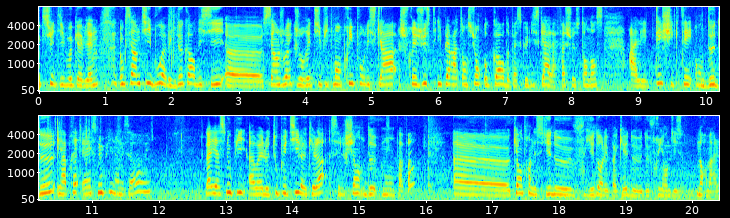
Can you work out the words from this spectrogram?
de suite il faut qu'elle vienne. Donc c'est un petit bout avec deux cordes ici, euh, c'est un jouet que j'aurais typiquement pris pour Liska. Je ferai juste hyper attention aux cordes parce que Liska a la fâcheuse tendance à les déchiqueter en deux-deux. Et après, eh, Snoopy, non mais ça va oui Là il y a Snoopy, ah ouais le tout petit là qui est là, c'est le chien de mon papa. Euh, qui est en train d'essayer de fouiller dans les paquets de, de friandises. Normal,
